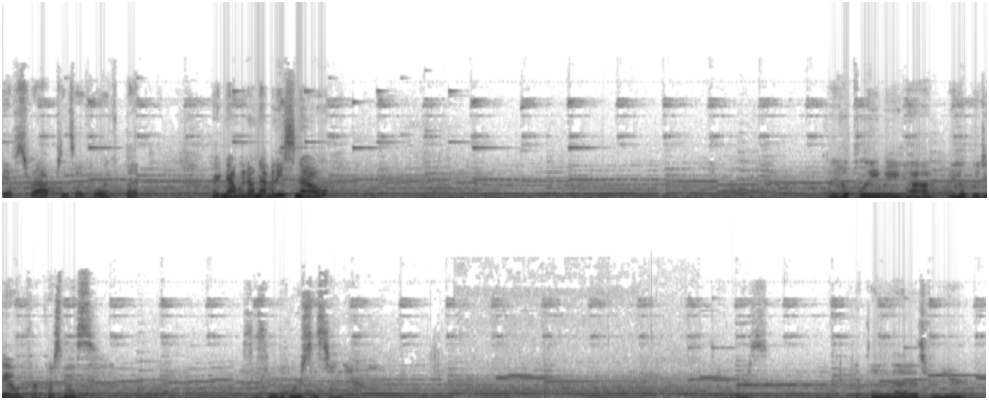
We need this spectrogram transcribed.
gifts wrapped and so forth, but right now we don't have any snow. I hopefully we, uh, I hope we do for Christmas. See some of the horses down there. horse. Get who that is from here.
